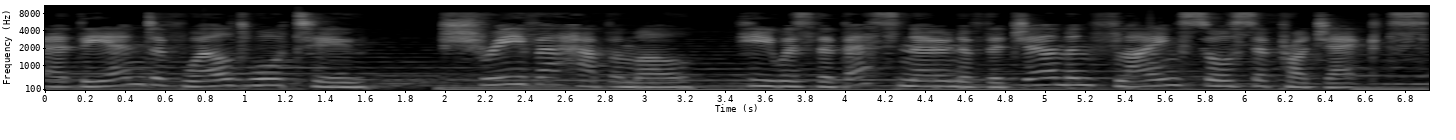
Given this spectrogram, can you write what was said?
At the end of World War II, Schriever Habermohl. He was the best known of the German flying saucer projects.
